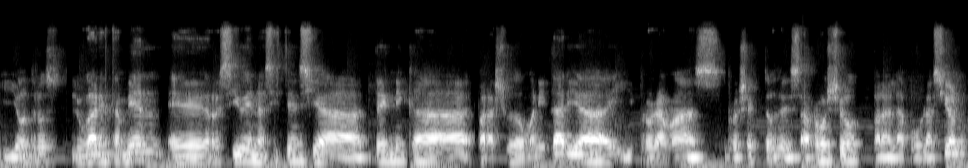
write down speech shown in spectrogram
y otros lugares también, eh, reciben asistencia técnica para ayuda humanitaria y programas, proyectos de desarrollo para la población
